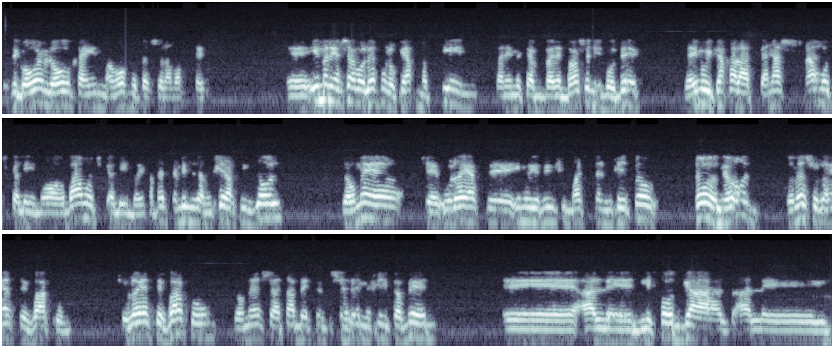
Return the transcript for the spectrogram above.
וזה גורם לאורך חיים ארוך יותר של המפחת. אם אני עכשיו הולך ולוקח מתקין, ואני מקווה, שאני בודק, ואם הוא ייקח על ההתקנה 800 שקלים או 400 שקלים, או יחפש תמיד את המחיר הכי זול, זה אומר שהוא לא יעשה, אם הוא יבין שהוא משהו מחיר טוב, טוב מאוד, זה אומר שהוא לא יעשה ואקום. כשהוא לא יעשה ואקום, זה אומר שאתה בעצם תשלם מחיר כבד אה, על אה, דליפות גז, על אה,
